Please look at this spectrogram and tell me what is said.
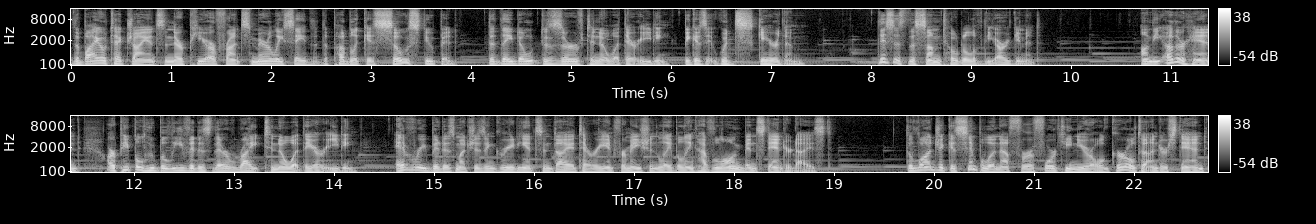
The biotech giants and their PR fronts merely say that the public is so stupid that they don't deserve to know what they're eating because it would scare them. This is the sum total of the argument. On the other hand, are people who believe it is their right to know what they are eating, every bit as much as ingredients and dietary information labeling have long been standardized. The logic is simple enough for a 14 year old girl to understand,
